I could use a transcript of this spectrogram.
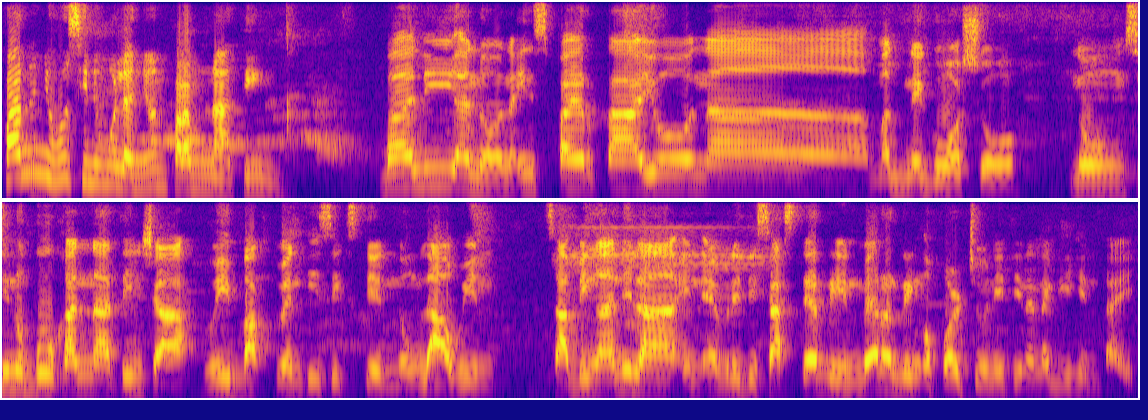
paano nyo ho sinimulan yun from nothing? Bali, ano, na-inspire tayo na magnegosyo nung sinubukan natin siya way back 2016 nung Lawin. Sabi nga nila, in every disaster rin, meron ring opportunity na naghihintay.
